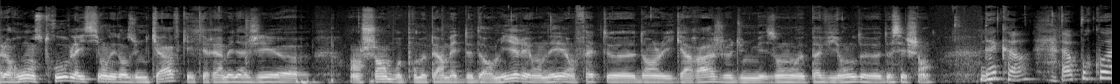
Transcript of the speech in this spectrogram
Alors où on se trouve, là ici on est dans une cave qui a été réaménagée euh, en chambre pour me permettre de dormir et on est en fait euh, dans les garages d'une maison pavillon de, de ces champs. D'accord. Alors pourquoi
